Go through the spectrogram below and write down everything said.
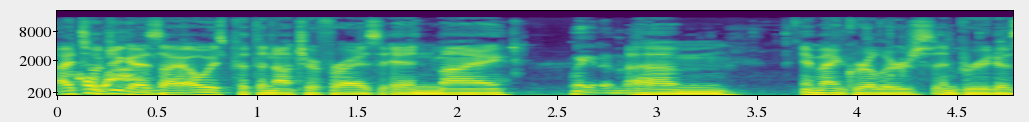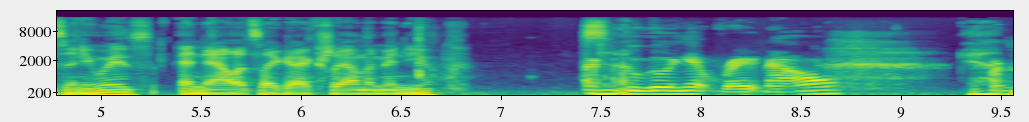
I told Hold you guys I always put the nacho fries in my Wait a minute. um in my grillers and burritos anyways, and now it's like actually on the menu. I'm googling it right now. Yeah, not-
